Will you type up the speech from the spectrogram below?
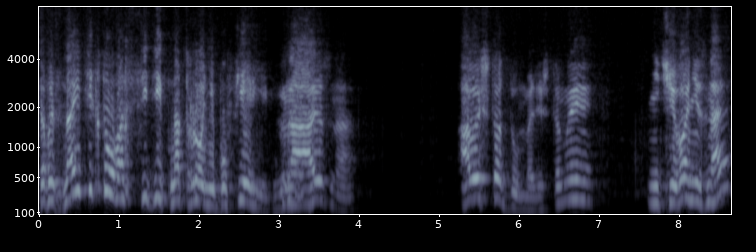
Да вы знаете, кто у вас сидит на троне буферии? Знаю, знаю. А вы что думали, что мы ничего не знаем?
